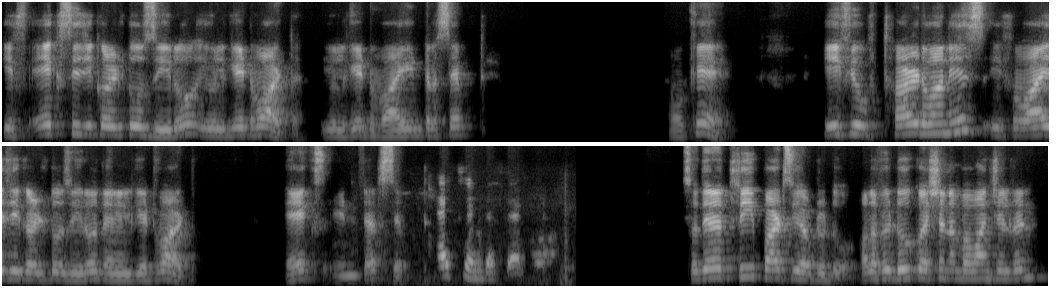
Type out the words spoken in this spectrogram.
if X is equal to zero, you will get what? You will get Y intercept. Okay. If you third one is, if Y is equal to zero, then you'll get what? X intercept. X intercept. So there are three parts you have to do. All of you do question number one, children.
